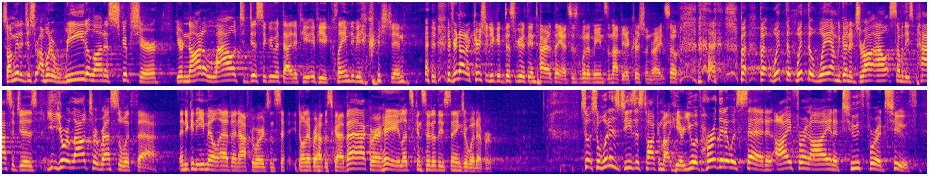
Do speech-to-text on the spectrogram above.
So I'm going to just I'm going to read a lot of scripture. You're not allowed to disagree with that if you if you claim to be a Christian. if you're not a Christian, you could disagree with the entire thing. That's just what it means to not be a Christian, right? So, but but with the with the way I'm going to draw out some of these passages, you're allowed to wrestle with that. And you can email Evan afterwards and say, "Don't ever have this guy back," or "Hey, let's consider these things," or whatever. So, so what is Jesus talking about here? You have heard that it was said, "An eye for an eye and a tooth for a tooth."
